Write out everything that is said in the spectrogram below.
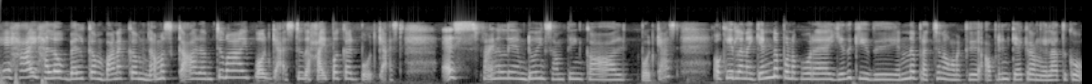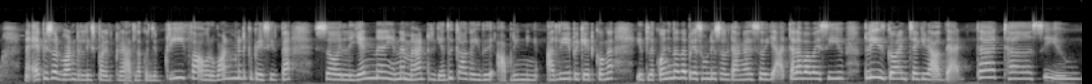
Hey, hi, hello, welcome, vanakkam, namaskaram to my podcast, the the cut podcast yes finally I'm doing something call podcast okay இதில் நான் என்ன பண்ண போகிறேன் எதுக்கு இது? என்ன பிரச்சனை உனக்கு? அப்படின்னு கேட்குறவங்க எல்லாத்துக்கும் நான் எபிசோட் ஒன் ரிலீஸ் பண்ணியிருக்கிறேன் அதில் கொஞ்சம் ப்ரீஃபாக ஒரு ஒன் மினிட்க்கு பேசியிருப்பேன். ஸோ இதில் என்ன என்ன மேட்ரு எதுக்காக இது? அப்படின்னு நீங்கள் அதுலேயே போய் கேட்டுக்கோங்க. இதில் கொஞ்சம் தான் தான் பேச முடியும் சொல்லிட்டாங்க. So yeah tada bye bye see you please go and check it out that tata see you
